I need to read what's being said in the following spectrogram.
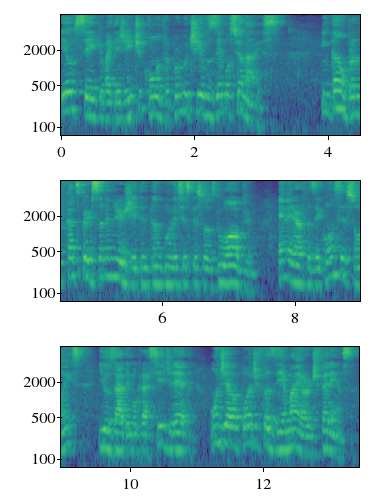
eu sei que vai ter gente contra por motivos emocionais. Então, para não ficar desperdiçando energia tentando convencer as pessoas do óbvio, é melhor fazer concessões e usar a democracia direta onde ela pode fazer a maior diferença.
